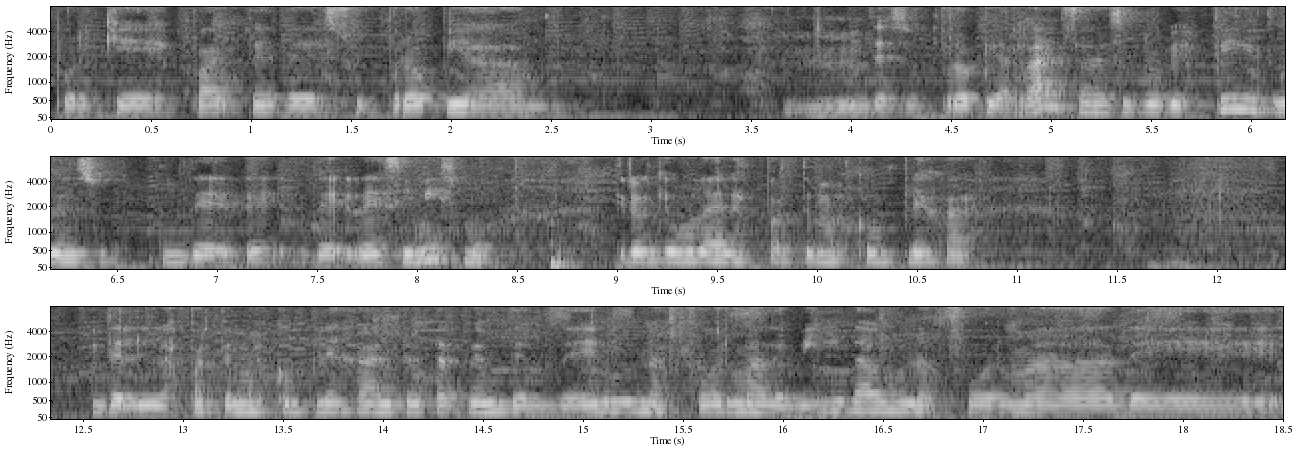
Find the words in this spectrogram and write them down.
porque es parte de su propia de su propia raza, de su propio espíritu, de, de sí mismo. Creo que una de las partes más complejas de las partes más complejas al tratar de entender una forma de vida, una forma de,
